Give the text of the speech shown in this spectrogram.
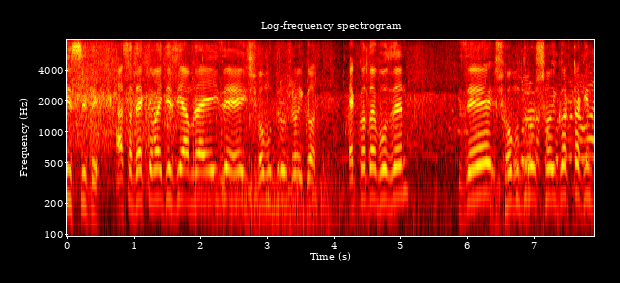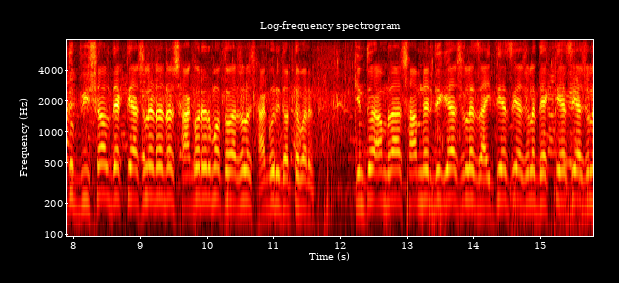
নিশ্চিতে। আচ্ছা দেখতে পাইতেছি আমরা এই যে এই সমুদ্র সৈকত। এক কথায় বোঝেন যে সমুদ্র সৈকতটা কিন্তু বিশাল দেখতে, আসলে এটা সাগরের মতো, আসলে সাগরই ধরতে পারেন। কিন্তু আমরা সামনের দিকে আসলে যাইতে আছি আসলে দেখতে আছি আসলে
